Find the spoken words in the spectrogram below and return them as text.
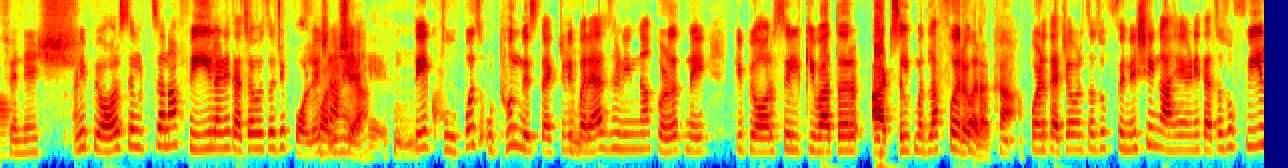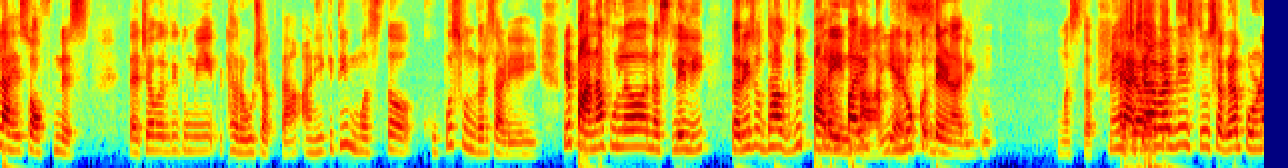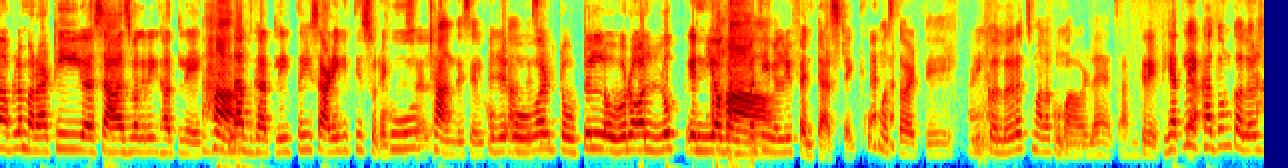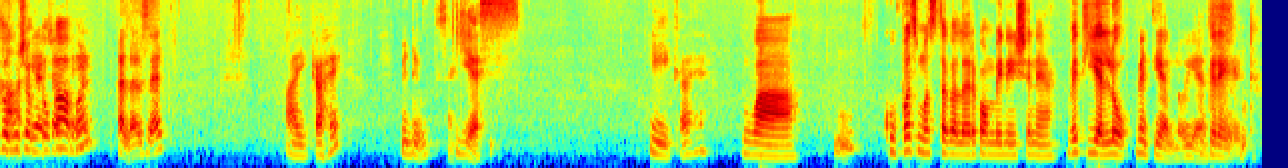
फिनिश आणि प्युअर सिल्कचा ना फील आणि त्याच्यावरचं जे पॉलिश आहे. ते खूपच उठून दिसतं ऍक्च्युली बऱ्याच जणींना कळत नाही की प्युअर सिल्क किंवा तर आर्ट सिल्क मधला फरक. पण त्याच्यावरचा जो फिनिशिंग आहे आणि त्याचा जो फील आहे सॉफ्टनेस त्याच्यावरती तुम्ही ठरवू शकता. आणि ही किती मस्त खूपच सुंदर साडी आहे ही. म्हणजे पाना फुलं नसलेली तरी सुद्धा अगदी पारंपरिक yes. लुक देणारी. मस्त. ह्याच्यावरती- तू सगळं पूर्ण आपलं मराठी साज वगैरे घातले. नथ घातली तर ही साडी किती सुरेख खूप. छान दिसेल म्हणजे over. Total overall look in your. Ganpati will be fantastic खूप मस्त वाटते आणि कलरच मला खूप आवडला ह्याचा. ग्रेट ह्यातले एखाद दोन कलर्स बघू शकतो का आपण? कलर्स आहेत. एक आहे. मी देऊ येस एक आहे. वा खूपच मस्त कलर कॉम्बिनेशन आहे. With yellow with yellow yes great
